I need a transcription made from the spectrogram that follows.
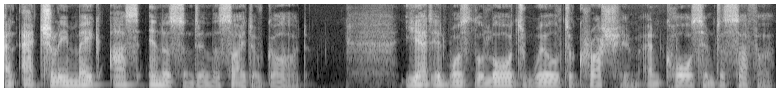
and actually make us innocent in the sight of God. Yet it was the Lord's will to crush him and cause him to suffer.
